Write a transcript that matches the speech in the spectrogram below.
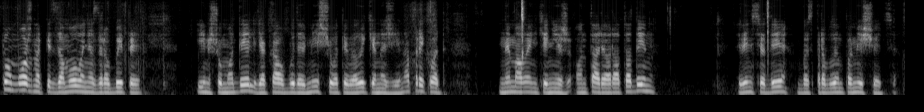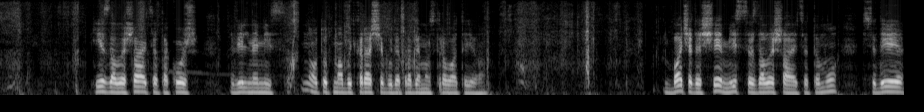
то можна під замовлення зробити іншу модель, яка буде вміщувати великі ножі. Наприклад, немаленький ніж Ontario Rat 1, він сюди без проблем поміщується. І залишається також вільне місце. Ну, тут, мабуть, краще буде продемонструвати його. Бачите, ще місце залишається, тому сюди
